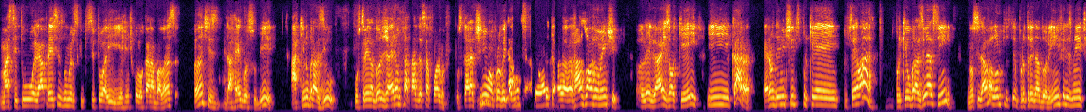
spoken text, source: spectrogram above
Mas se tu olhar para esses números que tu citou aí e a gente colocar na balança, antes da régua subir, aqui no Brasil, os treinadores já eram tratados dessa forma. Os caras tinham um aproveitamento teórico ah, razoavelmente legais, ok, e, cara, eram demitidos porque, sei lá, porque o Brasil é assim, não se dá valor para o treinador, infelizmente.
